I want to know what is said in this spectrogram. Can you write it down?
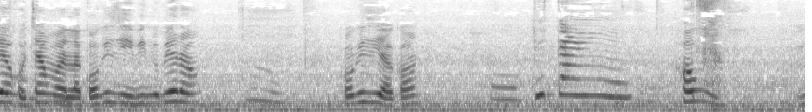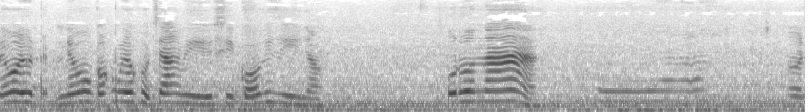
đeo khẩu trang vào là có cái gì Vin có biết không? Có cái gì hả con? Tay không. Nếu mà nếu mà con không đeo khẩu trang thì thì có cái gì nhỉ? Corona. Rồi,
